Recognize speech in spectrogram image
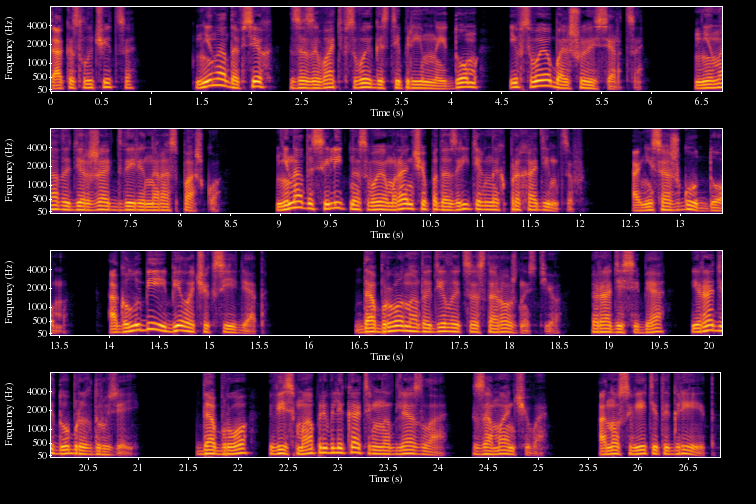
так и случится. Не надо всех зазывать в свой гостеприимный дом и в свое большое сердце. Не надо держать двери нараспашку. Не надо селить на своем ранчо подозрительных проходимцев. Они сожгут дом, а голубей и белочек съедят. Добро надо делать с осторожностью, ради себя и ради добрых друзей. Добро весьма привлекательно для зла, заманчиво. Оно светит и греет.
